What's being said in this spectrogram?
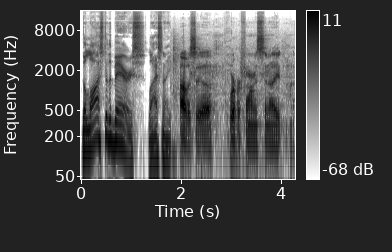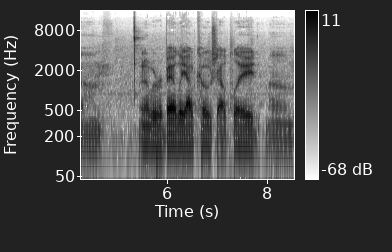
the loss to the Bears last night. obviously a poor performance tonight. Um, you know, we were badly outcoached, outplayed. Um,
